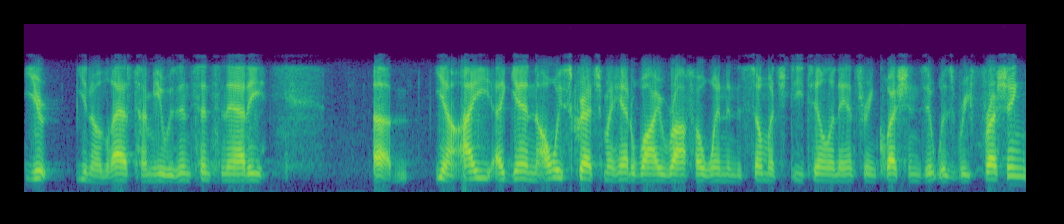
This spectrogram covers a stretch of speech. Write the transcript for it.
year, you know, the last time he was in Cincinnati. Um, you know, I again always scratch my head why Rafa went into so much detail in answering questions. It was refreshing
